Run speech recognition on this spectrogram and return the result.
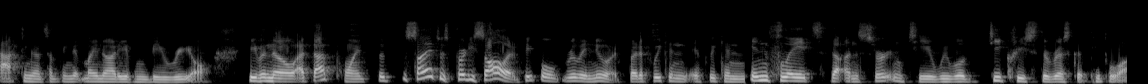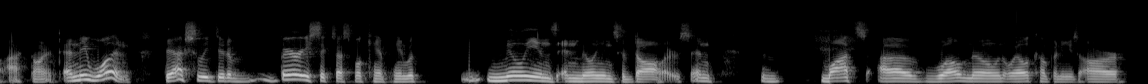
acting on something that might not even be real? even though at that point the, the, science was pretty solid people really knew it. But if we can if we can inflate the uncertainty we will decrease the risk that people will act on it. And they won. They actually did a very successful campaign with millions and millions of dollars. And lots of well-known oil companies are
